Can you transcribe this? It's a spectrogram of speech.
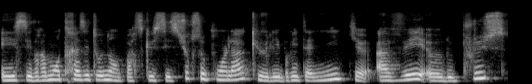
Et c'est vraiment très étonnant parce que c'est sur ce point-là que les Britanniques avaient euh, le plus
